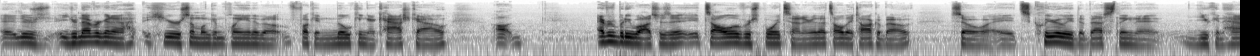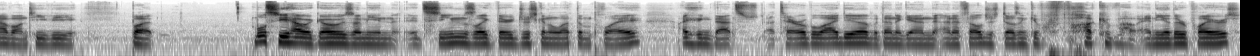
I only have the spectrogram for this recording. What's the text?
Uh, there's you're never gonna hear someone complain about fucking milking a cash cow. Uh, everybody watches it. It's all over Sports Center. That's all they talk about. So it's clearly the best thing that you can have on TV. But we'll see how it goes. I mean, it seems like they're just going to let them play. I think that's a terrible idea, but then again, the NFL just doesn't give a fuck about any of their players.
